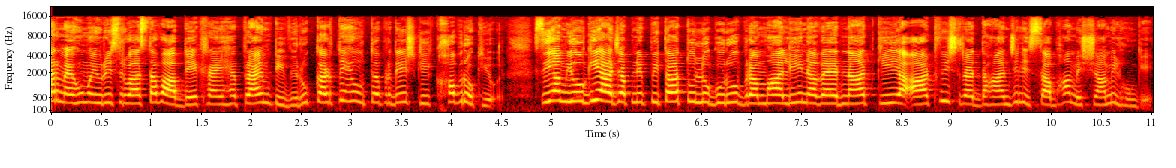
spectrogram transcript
नमस्कार मैं हूँ, मयूरी श्रीवास्तव, आप देख रहे हैं प्राइम टीवी रुक करते हैं उत्तर प्रदेश की खबरों की ओर। सीएम योगी आज अपने पिता तुल्य गुरु ब्रह्मालीन अवैधनाथ की आठवीं श्रद्धांजलि सभा में शामिल होंगे,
